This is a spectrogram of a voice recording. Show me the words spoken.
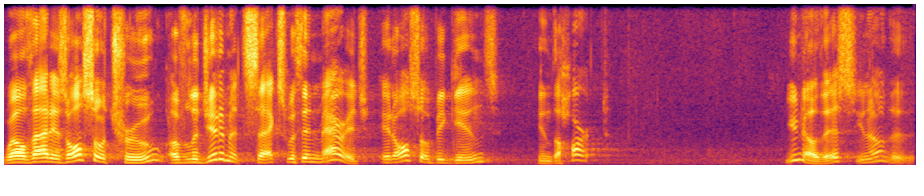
Well, that is also true of legitimate sex within marriage. It also begins in the heart. You know this, you know, the,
